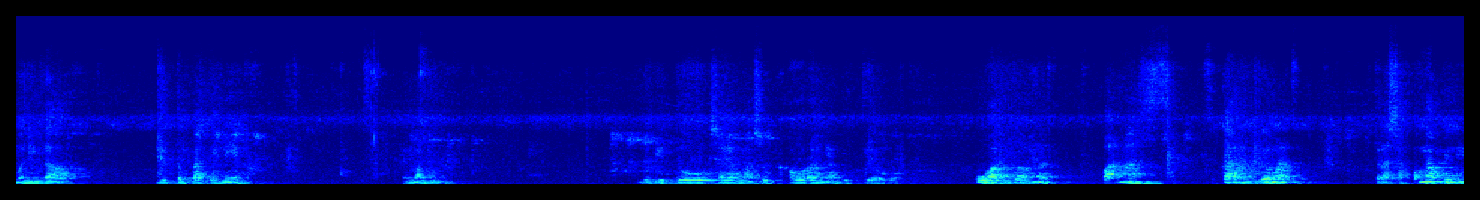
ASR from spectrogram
meninggal di tempat ini memang begitu saya masuk auranya ya Allah, kuat banget panas. Sekarang juga malah terasa pengap ini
